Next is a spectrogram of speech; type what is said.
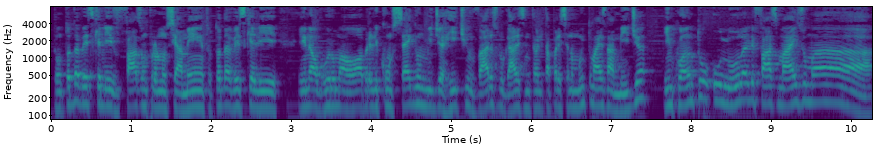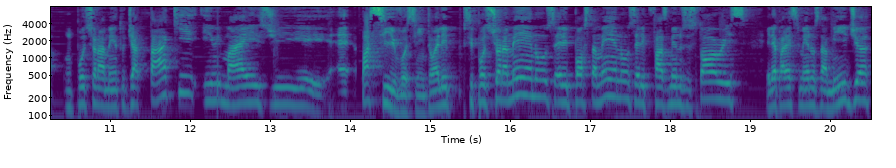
Então toda vez que ele faz um pronunciamento, toda vez que ele inaugura uma obra, ele consegue um media hit em vários lugares, então ele tá aparecendo muito mais na mídia. Enquanto o Lula, ele faz mais uma, um posicionamento de ataque e mais de é, passivo, assim. Então ele se posiciona menos, ele posta menos, ele faz menos stories, ele aparece menos na mídia,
